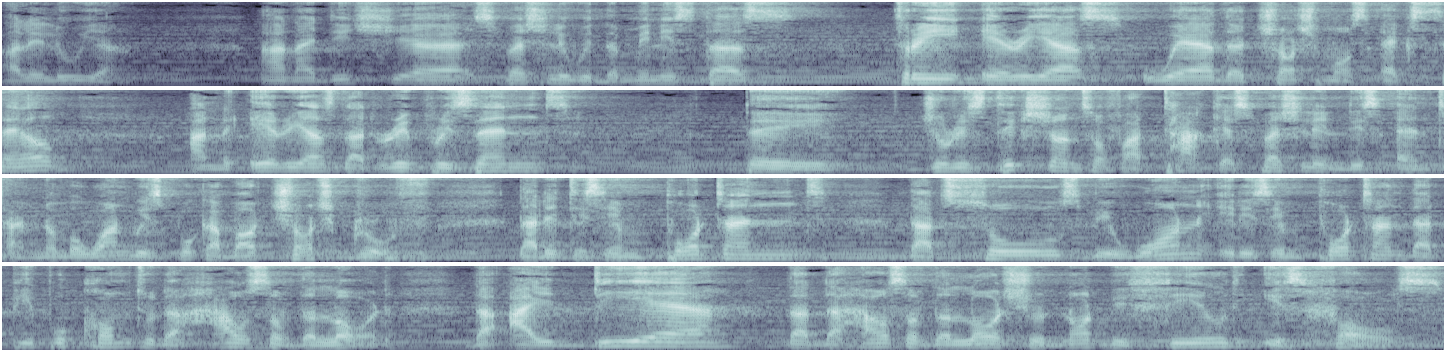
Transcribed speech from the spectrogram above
Hallelujah. And I did share, especially with the ministers, three areas where the church must excel and the areas that represent the jurisdictions of attack, especially in this end time. Number one, we spoke about church growth, that it is important that souls be won. It is important that people come to the house of the Lord. The idea that the house of the Lord should not be filled is false.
